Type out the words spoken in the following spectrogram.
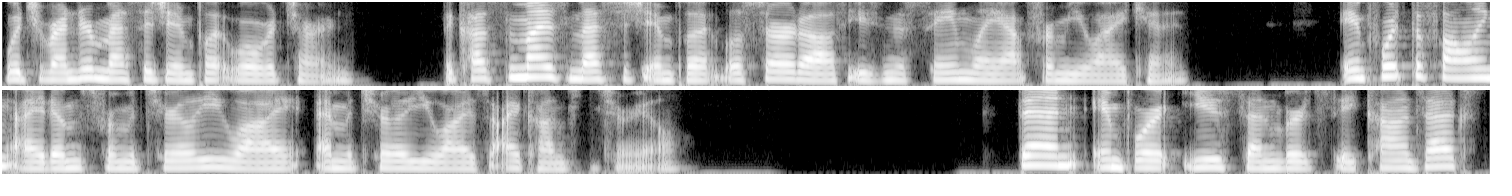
which render message input will return. The customized message input will start off using the same layout from UIKit. Import the following items from Material UI and Material UI's icons material. Then import use Sendbird state context,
